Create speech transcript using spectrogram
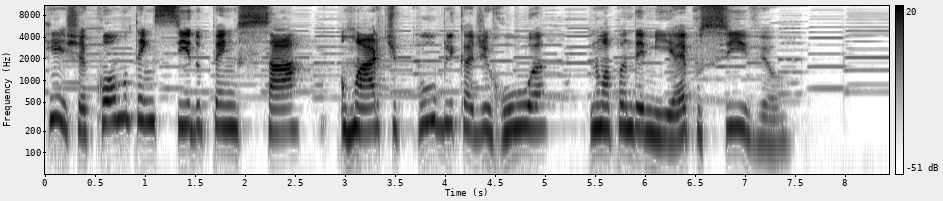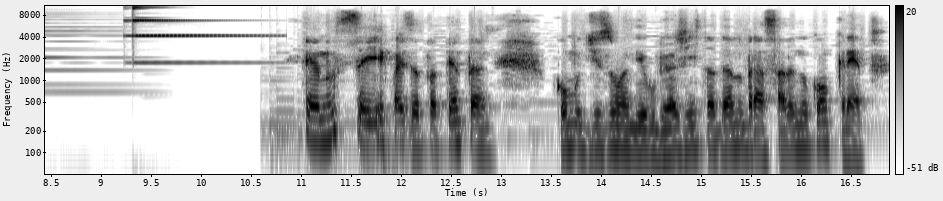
Richa, como tem sido pensar uma arte pública de rua numa pandemia? É possível? Eu não sei, mas eu tô tentando. Como diz um amigo meu, a gente tá dando braçada no concreto.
